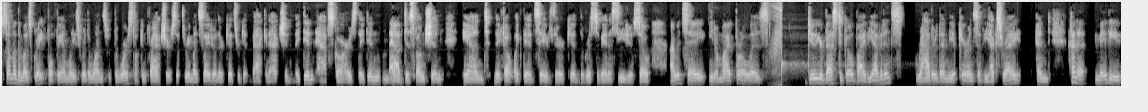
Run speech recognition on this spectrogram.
some of the most grateful families were the ones with the worst looking fractures that three months later their kids were getting back in action. They didn't have scars, they didn't have dysfunction, and they felt like they had saved their kid the risks of anesthesia. So I would say, you know, my pearl is do your best to go by the evidence rather than the appearance of the x ray. And kind of maybe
